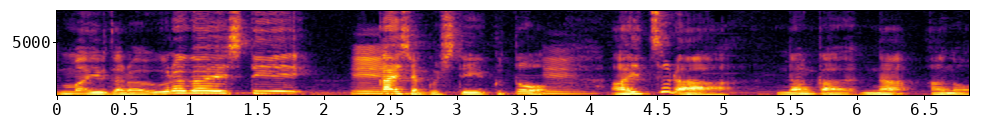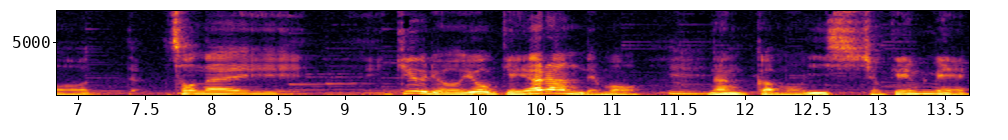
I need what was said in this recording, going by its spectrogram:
まあ言うたら裏返してうん。解釈していくと、うん。あいつらなんかなあのそんな給料要件やらんでも、うん。なんかもう一生懸命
